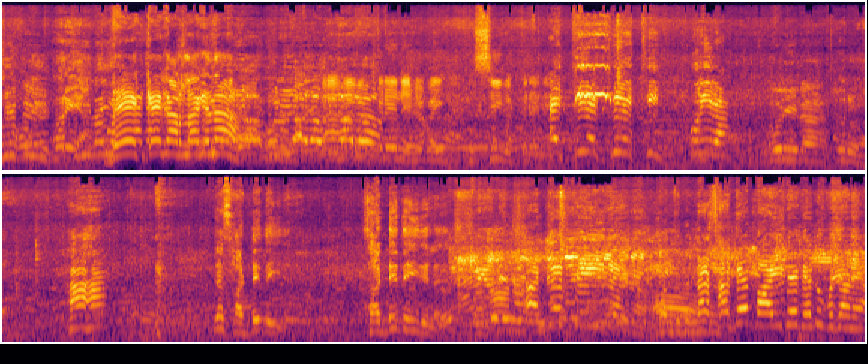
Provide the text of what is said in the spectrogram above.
ਦੇਖ ਕੇ ਕਰ ਲਾ ਕਹਿੰਦਾ ਬੱਕਰੇ ਨੇ ਹੈ ਬਾਈ ਹਿੱਸੀ ਬੱਕਰੇ ਨੇ ਇੱਥੇ ਇੱਥੇ ਇੱਥੇ। ਉਰੀ ਰਹਿ। ਉਰੀ ਰਹਿ। ਹਾਂ ਹਾਂ। ਇਹ ਸਾਡੇ ਤੇ ਹੀ ਹੈ 23 ਦੇ ਲੈ। ਸਾਡੇ 23 ਦੇ। ਨਾ ਸਾਡੇ 22 ਦੇ ਫੇਡੂ ਵਜਾਣਿਆ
